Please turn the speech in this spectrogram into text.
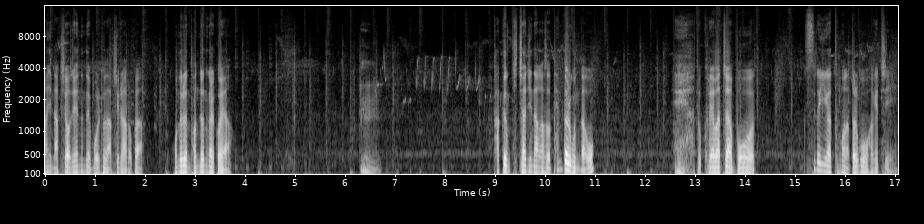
아니 낚시 어제 했는데 뭘 또 낚시를 하러 가? 오늘은 던전 갈 거야 가끔 기차 지나가서 템 떨군다고? 에휴 또 그래봤자 뭐 쓰레기 같은 거나 떨고 가겠지.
